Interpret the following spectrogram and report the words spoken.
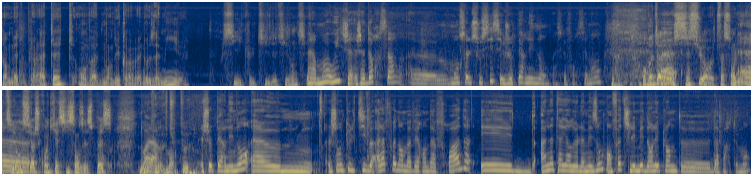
en mette plein la tête, on va demander quand même à nos amis euh, s'ils cultivent des. Alors moi oui, j'adore ça. Euh, mon seul souci, c'est que je perds les noms, parce que forcément... Bah, euh, c'est sûr, de toute façon, les, les je crois qu'il y a 600 espèces, donc tu peux... Je perds les noms. J'en cultive à la fois dans ma véranda froide et à l'intérieur de la maison. En fait, je les mets dans les plantes d'appartement.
